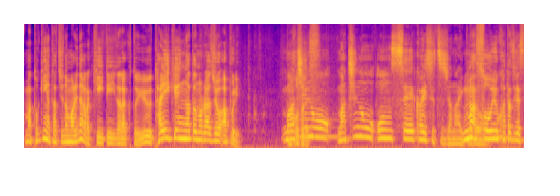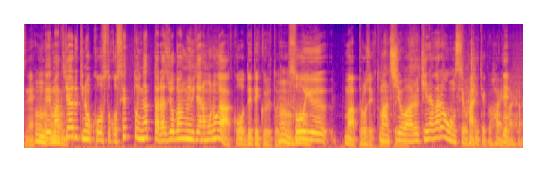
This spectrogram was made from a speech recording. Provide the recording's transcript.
まあ、時に立ち止まりながら聞いていただくという体験型のラジオアプリ街の街の音声解説じゃないけど。まあそういう形ですね、うんうん。で街歩きのコースとこうセットになったラジオ番組みたいなものがこう出てくるという、うんうん。そういう、まあ、プロジェクト街を歩きながら音声を聞いていく。はい。ではいはい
